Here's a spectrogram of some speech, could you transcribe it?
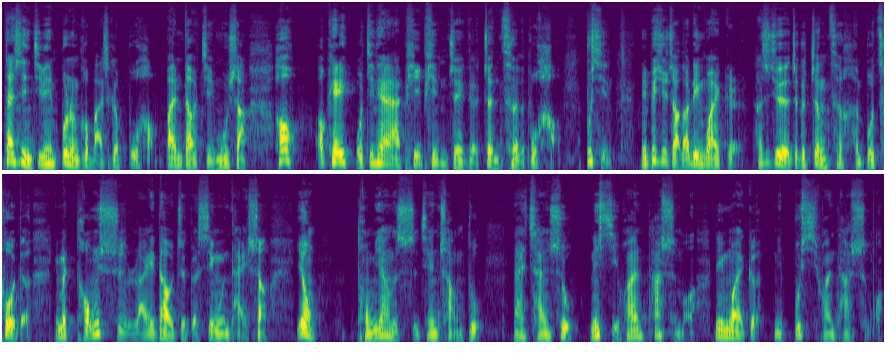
但是你今天不能够把这个不好搬到节目上。好，OK，我今天来批评这个政策的不好，不行，你必须找到另外一个人，他是觉得这个政策很不错的，你们同时来到这个新闻台上，用同样的时间长度来阐述你喜欢他什么，另外一个你不喜欢他什么，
